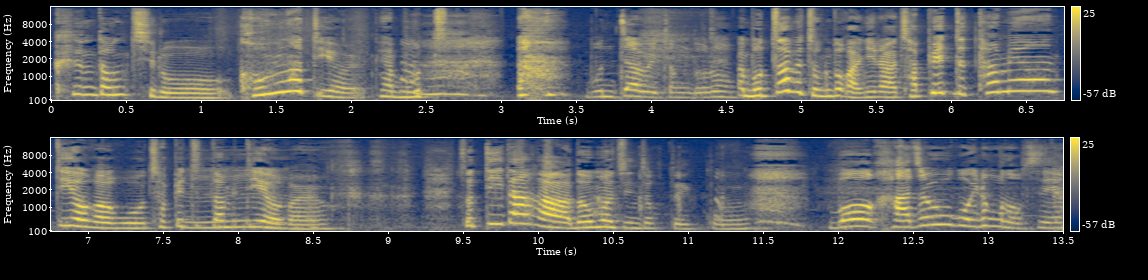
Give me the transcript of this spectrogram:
큰 덩치로 겁나 뛰어요. 그냥 못, 못 잡을 정도로. 못 잡을 정도가 아니라 잡힐 듯 하면 뛰어가고 잡힐 듯 하면 음. 뛰어가요. 그래서 뛰다가 넘어진 적도 있고 뭐 가져오고 이런 건 없으세요?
